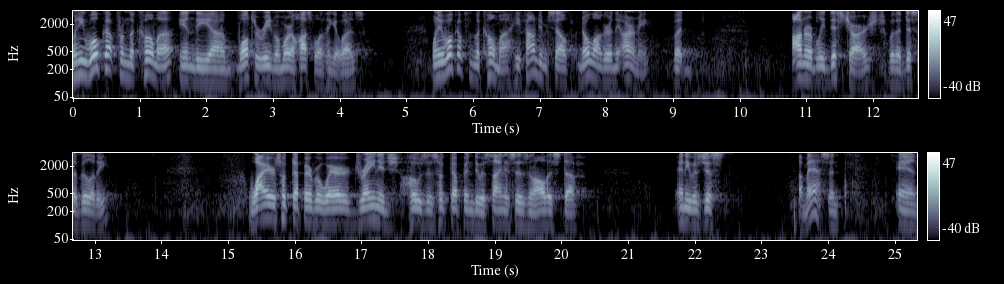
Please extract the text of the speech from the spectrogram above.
When he woke up from the coma in the uh, Walter Reed Memorial Hospital, I think it was, when he woke up from the coma, he found himself no longer in the army, but honorably discharged with a disability. Wires hooked up everywhere, drainage hoses hooked up into his sinuses, and all this stuff. And he was just a mess. And, and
